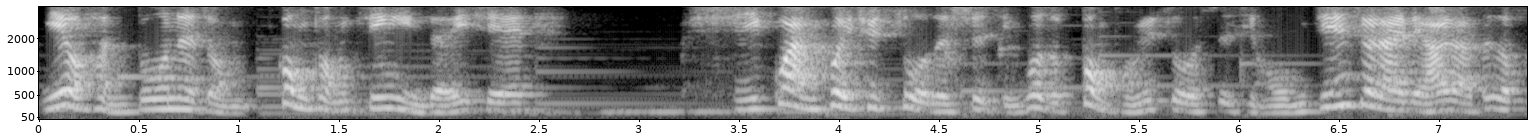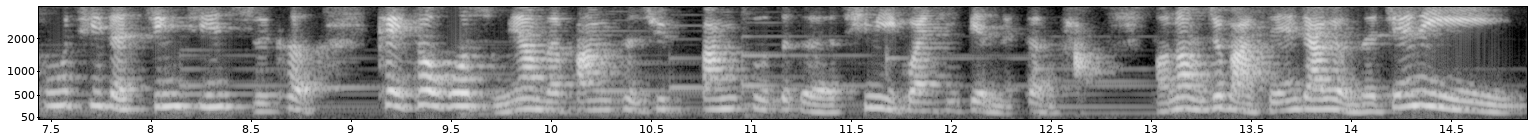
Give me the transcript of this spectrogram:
也有很多那种共同经营的一些。习惯会去做的事情，或者共同去做的事情，我们今天就来聊一聊这个夫妻的精心时刻，可以透过什么样的方式去帮助这个亲密关系变得更好。好，那我们就把时间交给我们的 Jenny。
